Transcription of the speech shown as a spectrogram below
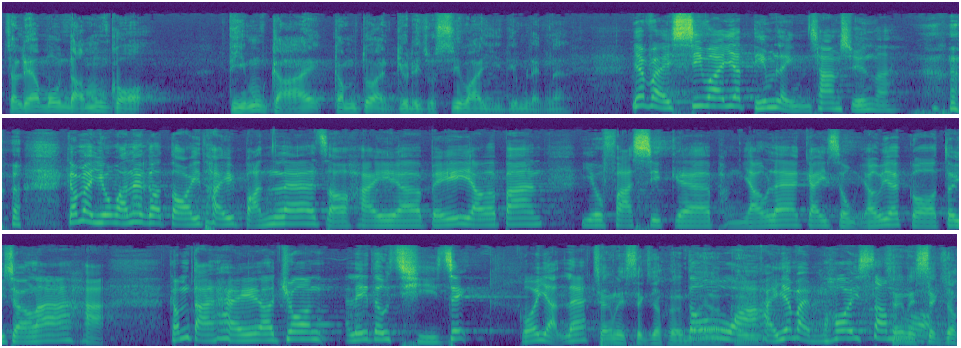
就你有冇諗過點解咁多人叫你做 CY 二點零呢？因為 CY 一點零唔參選嘛，咁啊要揾一個代替品咧，就係啊俾有一班要發泄嘅朋友咧，繼續有一個對象啦嚇。咁但係阿 John，你到辭職嗰日咧，請你熄咗佢。都話係因為唔開心。請你熄咗佢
